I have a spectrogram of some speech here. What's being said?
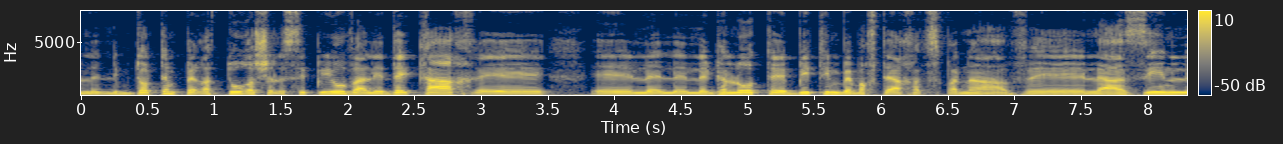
למדוד טמפרטורה של ה-CPU ועל ידי כך אה, אה, לגלות ביטים במפתח הצפנה ולהאזין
